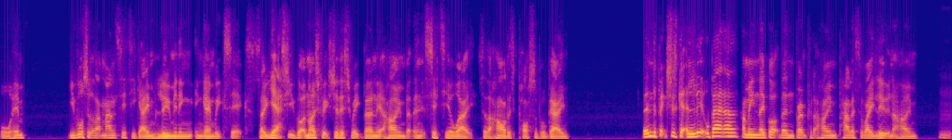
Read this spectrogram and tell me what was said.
for him. You've also got that Man City game looming in, in game week six. So yes, you've got a nice fixture this week, Burnley at home, but then it's City away, so the hardest possible game. Then the fixtures get a little better. I mean, they've got then Brentford at home, Palace away, Luton at home. Hmm.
